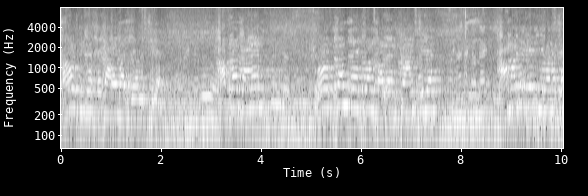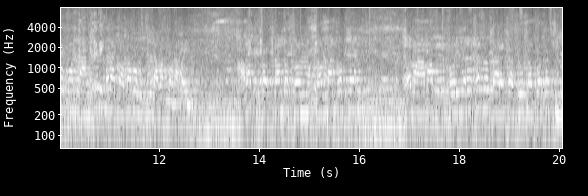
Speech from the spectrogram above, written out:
তাও বিদেশ থেকে আড়াই মাস জেলে ছিলেন। আপনারা জানেন অত্যন্ত একজন দলের প্রাণ ছিলেন। আমাদেরকে জীবনে সে কোনো আন্তরিক কথা বলেছিল আমার মনে হয়নি আমাদেরকে অত্যন্ত সম্মান করতেন এবং আমাদের পরিবারের সাথেও তার একটা সুসম্পর্ক ছিল।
